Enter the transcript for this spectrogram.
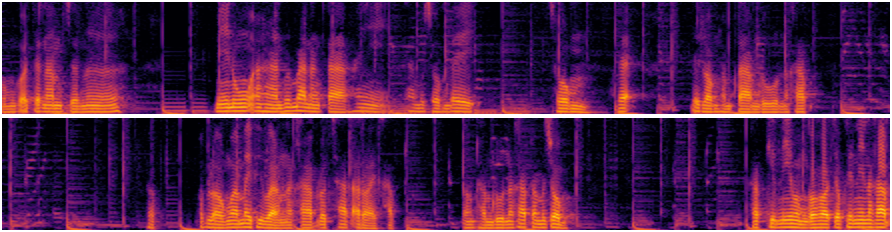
ผมก็จะนำเสนอ เมนูอาหารพื้นบ้านต่างๆ ให้ท่านผู้ชมได้ชมและได้ลองทำตามดูนะครับครับรับรองว่าไม่ผิดหวังนะครับ รสชาติอร่อยครับต้องทำดูนะครับท่านผู้ชม ครับคลิปนี้ผมก็ขอจบแค่นี้นะครับ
